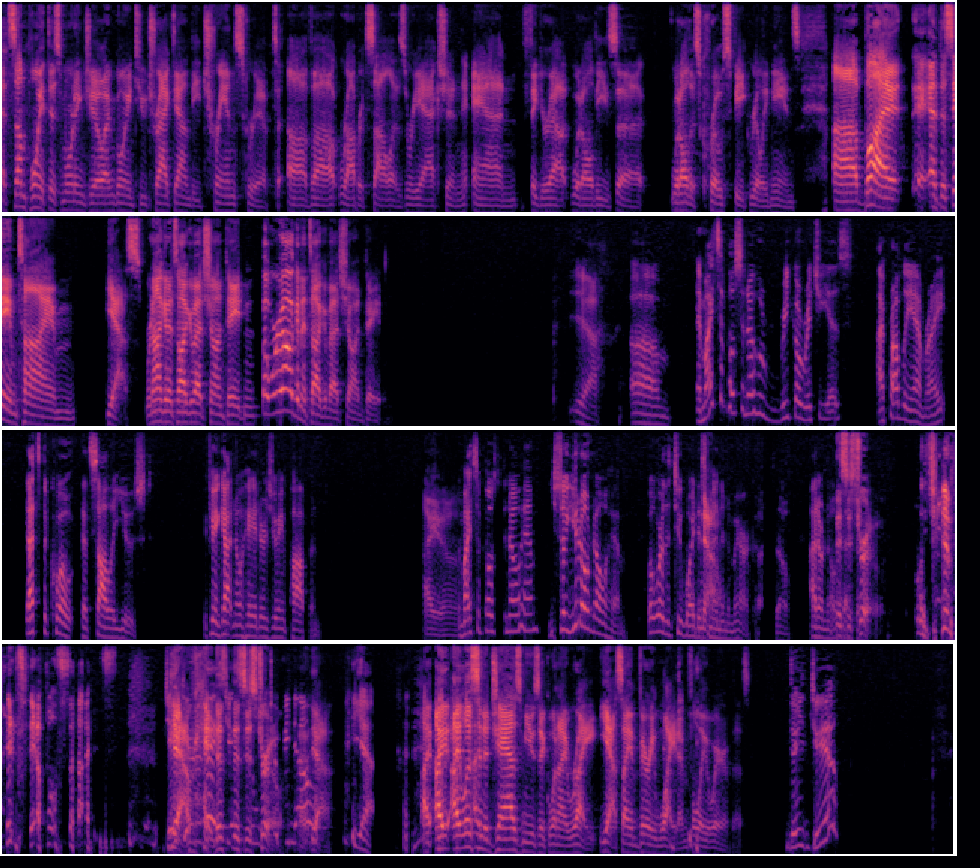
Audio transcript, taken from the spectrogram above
At some point this morning, Joe, I'm going to track down the transcript of uh, Robert Saleh's reaction and figure out what all these uh, what all this crow speak really means. Uh, but at the same time, yes, we're not going to talk about Sean Payton, but we're all going to talk about Sean Payton. Yeah. Um, am I supposed to know who Rico Richie is? I probably am, right? That's the quote that Saleh used. If you ain't got no haters, you ain't popping. I uh... am I supposed to know him? So you don't know him, but we're the two whitest no. men in America. So I don't know. This is true legitimate sample size. yeah, right. This this is true. Uh, yeah, yeah. I, I, I listen I, to jazz music when I write. Yes, I am very white. I'm fully aware of this. Do you, do you?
